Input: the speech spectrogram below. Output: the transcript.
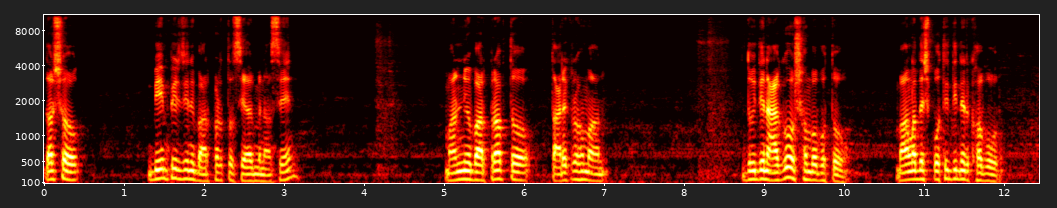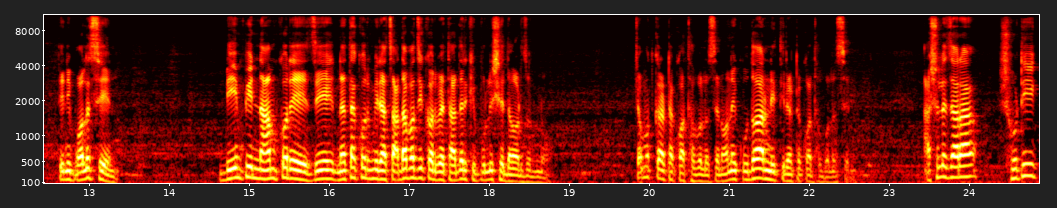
দর্শক, বিএনপির যিনি বারপ্রাপ্ত চেয়ারম্যান আছেন, মাননীয় বারপ্রাপ্ত তারেক রহমান, দুই দিন আগেও সম্ভবত বাংলাদেশ প্রতিদিনের খবর তিনি বলেছেন, বিএনপির নাম করে যে নেতাকর্মীরা চাঁদাবাজি করবে তাদেরকে পুলিশে দেওয়ার জন্য। চমৎকার একটা কথা বলেছেন, অনেক উদার নীতির একটা কথা বলেছেন। আসলে যারা সঠিক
